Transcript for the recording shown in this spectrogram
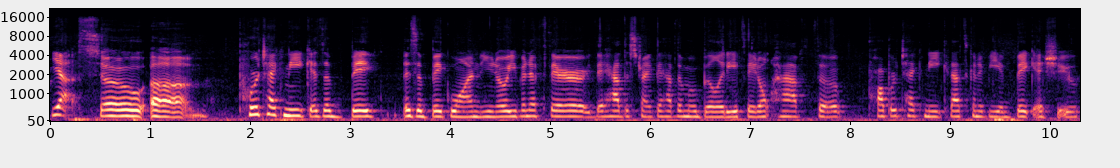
Yeah. So um, poor technique is a big is a big one. You know, even if they're they have the strength, they have the mobility, if they don't have the proper technique, that's going to be a big issue.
